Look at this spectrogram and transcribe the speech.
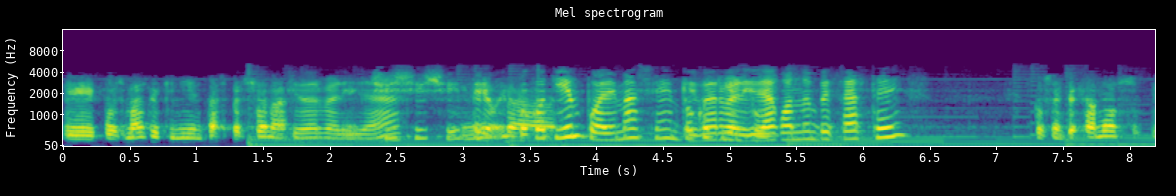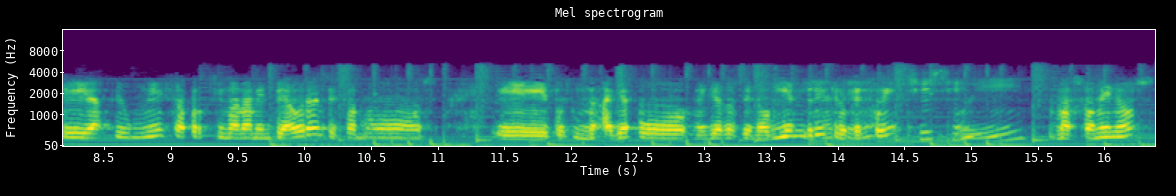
eh, pues más de 500 personas. Qué barbaridad. Sí, sí, sí, pero en poco tiempo además, ¿eh? En Qué barbaridad. ¿Cuándo empezasteis? Pues empezamos eh, hace un mes aproximadamente ahora, empezamos eh, pues allá por mediados de noviembre, creo que fue, sí, sí. más o menos.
